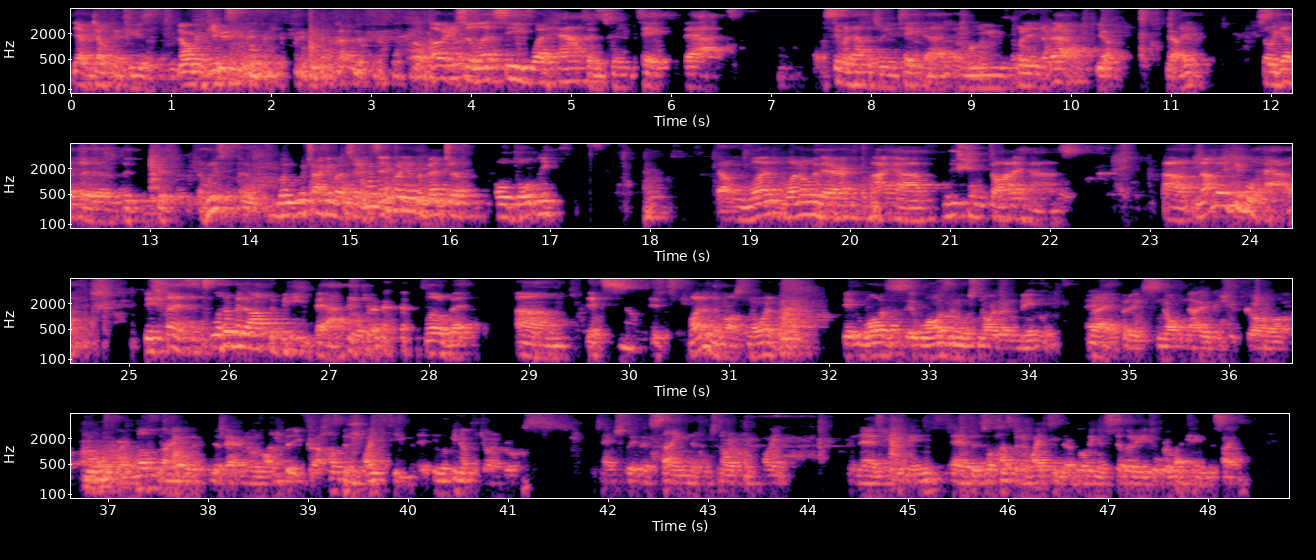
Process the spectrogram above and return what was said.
Yeah, but don't confuse it. Don't confuse me. Okay, so let's see what happens when you take that. Let's see what happens when you take that and you put it in a barrel. Yeah, yeah. Right? So we got the, the, the, who's, we're, talking about, so has anybody ever been to Old Pulteney? Got one, one over there, I have, Donna has. Um, not many people have, because it's a little bit off the beaten path, a little bit. Um, it's, it's one of the most northern, It was, it was the most northern mainland. uh, Right. But it's not now, because you've got Wolfburn. probably the better known one, but you've got a husband and wife team, uh, looking up to John o' Groats, potentially the sign that was Northern Point. And then you come in, uh, there's a husband and wife team that are building a distillery overlooking the sign.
